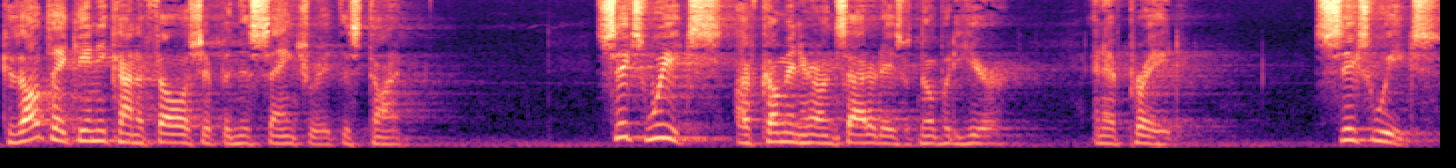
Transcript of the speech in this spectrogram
Because I'll take any kind of fellowship in this sanctuary at this time. Six weeks I've come in here on Saturdays with nobody here and have prayed. Six weeks.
